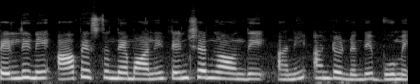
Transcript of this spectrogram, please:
పెళ్ళిని ఆపేస్తుందేమో అని టెన్షన్గా ఉంది అని అంటుంటుంది భూమి.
